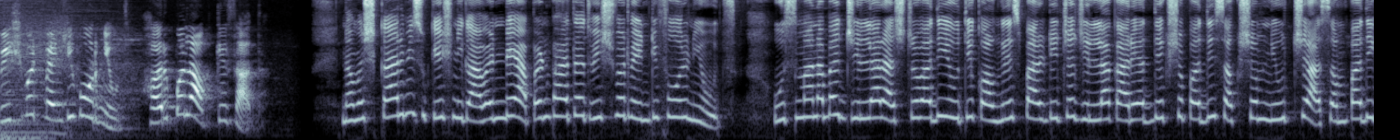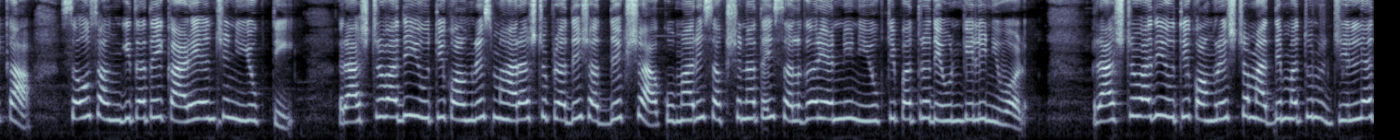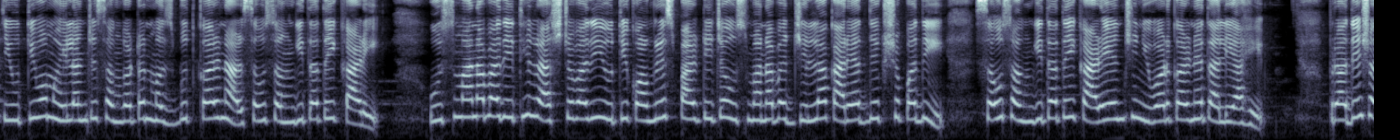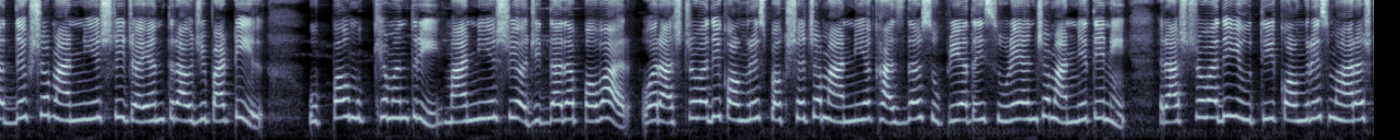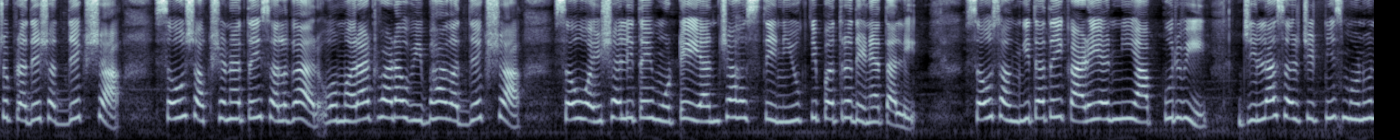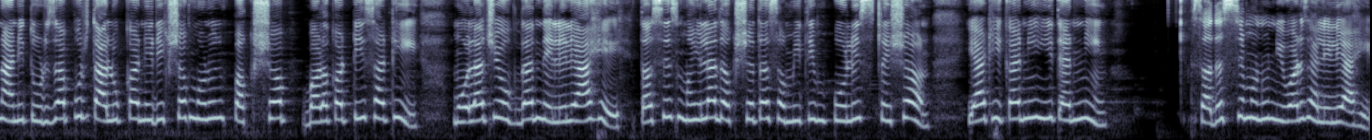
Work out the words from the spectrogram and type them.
विश्व 24 न्यूज हर्पल आपके साथ. नमस्कार मी सुकेश निगावंडे. आपण पाहतात विश्व ट्वेंटी फोर न्यूज. उस्मानाबाद जिल्हा राष्ट्रवादी युती काँग्रेस पार्टीच्या जिल्हा कार्याध्यक्षपदी सक्षम न्यूजच्या संपादिका सौ संगीताताई काळे यांची नियुक्ती. राष्ट्रवादी युती काँग्रेस महाराष्ट्र प्रदेश अध्यक्षा कुमारी सक्षनाताई सलगर यांनी नियुक्तीपत्र देऊन केली निवड. राष्ट्रवादी युती काँग्रेसच्या माध्यमातून जिल्ह्यात युती व महिलांचे संघटन मजबूत करणार सौ संगीताताई काळे. उस्मानाबाद येथील राष्ट्रवादी युती काँग्रेस पार्टीच्या उस्मानाबाद जिल्हा कार्याध्यक्षपदी सौ संगीताताई काळे यांची निवड करण्यात आली आहे. प्रदेश अध्यक्ष माननीय श्री जयंतरावजी पाटील उपमुख्यमंत्री माननीय श्री अजितदादा पवार व राष्ट्रवादी काँग्रेस पक्षाच्या माननीय खासदार सुप्रियाताई सुळे यांच्या मान्यतेने राष्ट्रवादी युवती काँग्रेस महाराष्ट्र प्रदेश अध्यक्षा सौ सक्षणाताई सलगार व मराठवाडा विभाग अध्यक्षा सौ वैशालीताई मोटे यांच्या हस्ते नियुक्तीपत्र देण्यात आले. सौ संगीताताई काळे यांनी यापूर्वी जिल्हा सरचिटणीस म्हणून आणि तुळजापूर तालुका निरीक्षक म्हणून पक्ष बळकटीसाठी मोलाचे योगदान दिलेले आहे. तसेच महिला दक्षता समिती पोलीस स्टेशन या ठिकाणीही त्यांनी सदस्य म्हणून निवड झालेली आहे.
